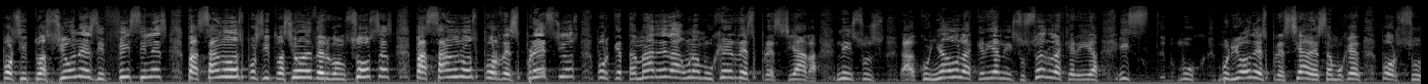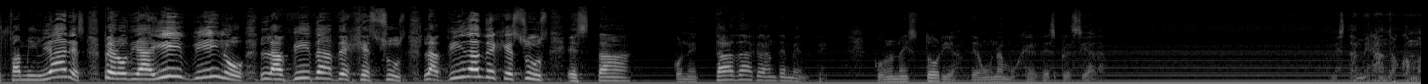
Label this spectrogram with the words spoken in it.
por situaciones difíciles, pasándonos por situaciones vergonzosas, pasándonos por desprecios, porque Tamar era una mujer despreciada. Ni sus cuñados la querían, ni su suegro la quería. Y murió despreciada esa mujer por sus familiares. Pero de ahí vino la vida de Jesús. La vida de Jesús está conectada grandemente con una historia de una mujer despreciada. Me está mirando como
